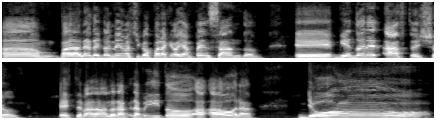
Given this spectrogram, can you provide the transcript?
um, para darle también a los chicos para que vayan pensando, eh, viendo en el after show, este, para darlo rapidito ahora, yo...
